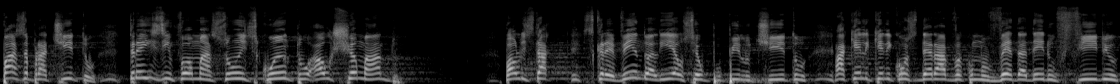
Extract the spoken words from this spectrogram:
passa para Tito três informações quanto ao chamado. Paulo está escrevendo ali ao seu pupilo Tito, aquele que ele considerava como verdadeiro filho,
